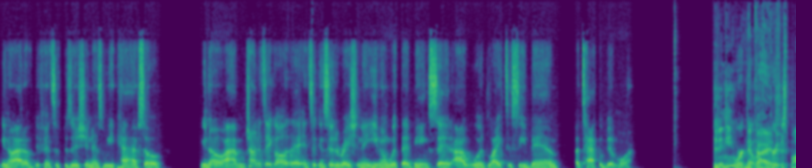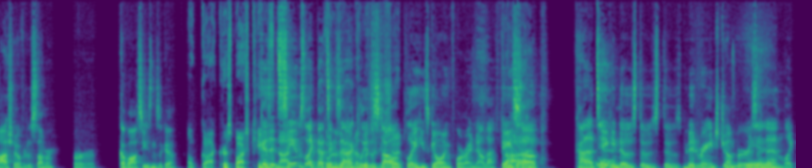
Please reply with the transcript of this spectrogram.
you know, out of defensive position as we have. So you know, I'm trying to take all of that into consideration. And even with that being said, I would like to see Bam attack a bit more. Didn't he work out with Chris Bosh over the summer or a couple off seasons ago? Oh God, Chris Bosh King. Because it not- seems like that's going to the exactly the style of play he's going for right now. That face Uh-huh. up, kind of Yeah. taking those those those mid range jumpers Yeah. and then like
